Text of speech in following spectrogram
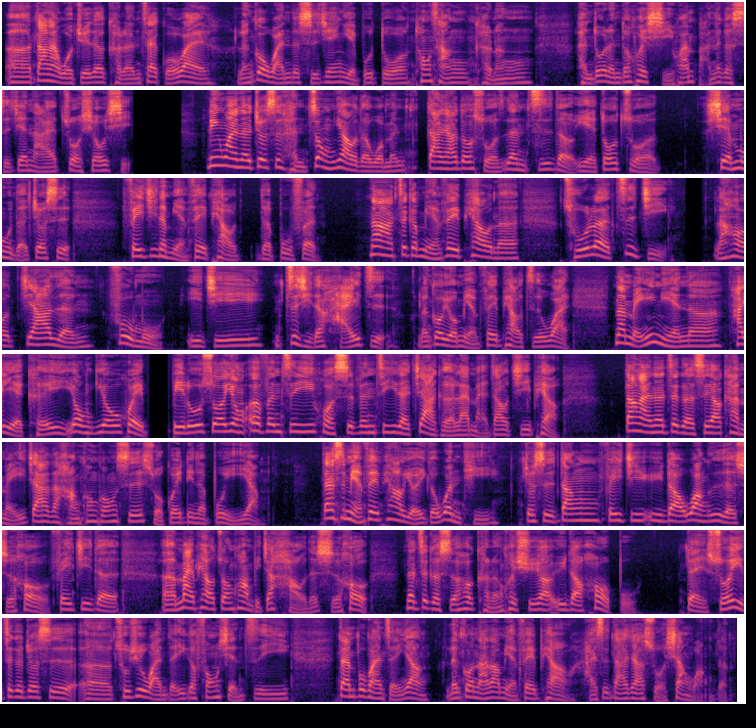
呃，当然我觉得可能在国外能够玩的时间也不多，通常可能很多人都会喜欢把那个时间拿来做休息。另外呢，就是很重要的，我们大家都所认知的，也都所羡慕的，就是飞机的免费票的部分。那这个免费票呢，除了自己。然后家人、父母以及自己的孩子能够有免费票之外，那每一年呢，他也可以用优惠，比如说用二分之一或四分之一的价格来买到机票。当然呢，这个是要看每一家的航空公司所规定的不一样。但是免费票有一个问题，就是当飞机遇到旺日的时候，飞机的呃卖票状况比较好的时候，那这个时候可能会需要遇到候补。对，所以这个就是呃出去玩的一个风险之一。但不管怎样，能够拿到免费票还是大家所向往的。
